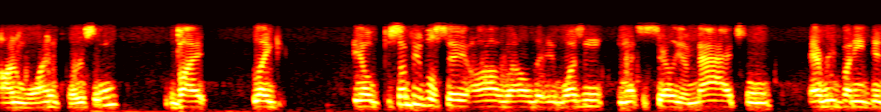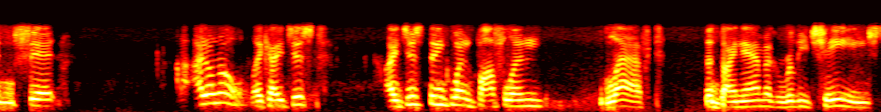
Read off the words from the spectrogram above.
on one person. But like, you know, some people say, oh well, it wasn't necessarily a match and everybody didn't fit. I- don't know. Like, I just, I just think when Byfuglien left, the dynamic really changed,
